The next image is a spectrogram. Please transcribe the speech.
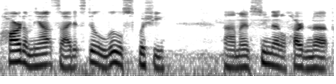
hard on the outside. It's still a little squishy. Um, I assume that'll harden up.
